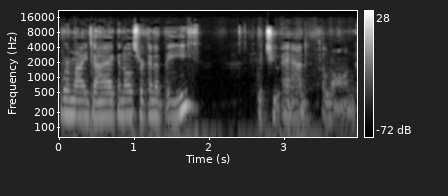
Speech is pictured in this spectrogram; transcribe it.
where my diagonals are going to be that you add along.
